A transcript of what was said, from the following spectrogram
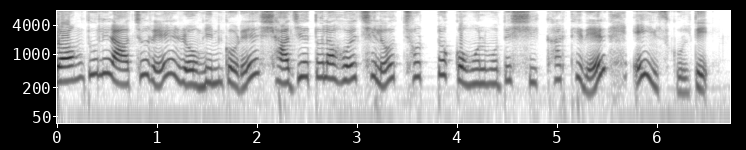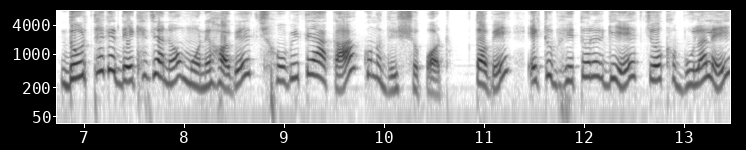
রং তুলির আচরে রঙিন করে সাজিয়ে তোলা হয়েছিল ছোট্ট কোমলমতি শিক্ষার্থীদের এই স্কুলটি। দূর থেকে দেখে যেন মনে হবে ছবিতে আঁকা কোনো দৃশ্যপট। তবে একটু ভেতরে গিয়ে চোখ বুলালেই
